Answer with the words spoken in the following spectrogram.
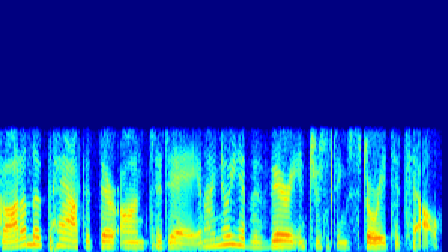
got on the path that they're on today. And I know you have a very interesting story to tell.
